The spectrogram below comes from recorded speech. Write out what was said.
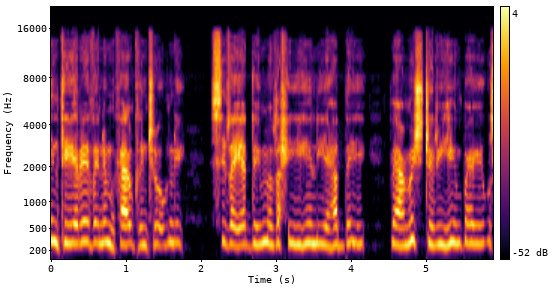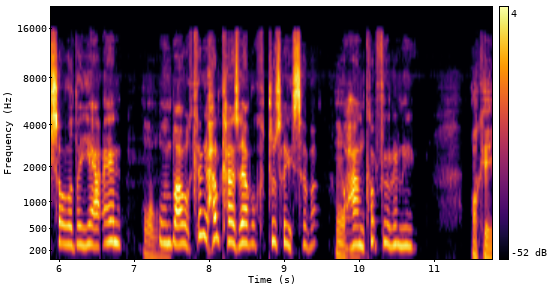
inta yareeda nimanka halkan joognay siday hadday madax yihiin iyo hadday baamishtar yihiin bay u soo wada yaaceen. Unbaa halkaasaaba ku tusaysaba. Waxaan ka filanaya okay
